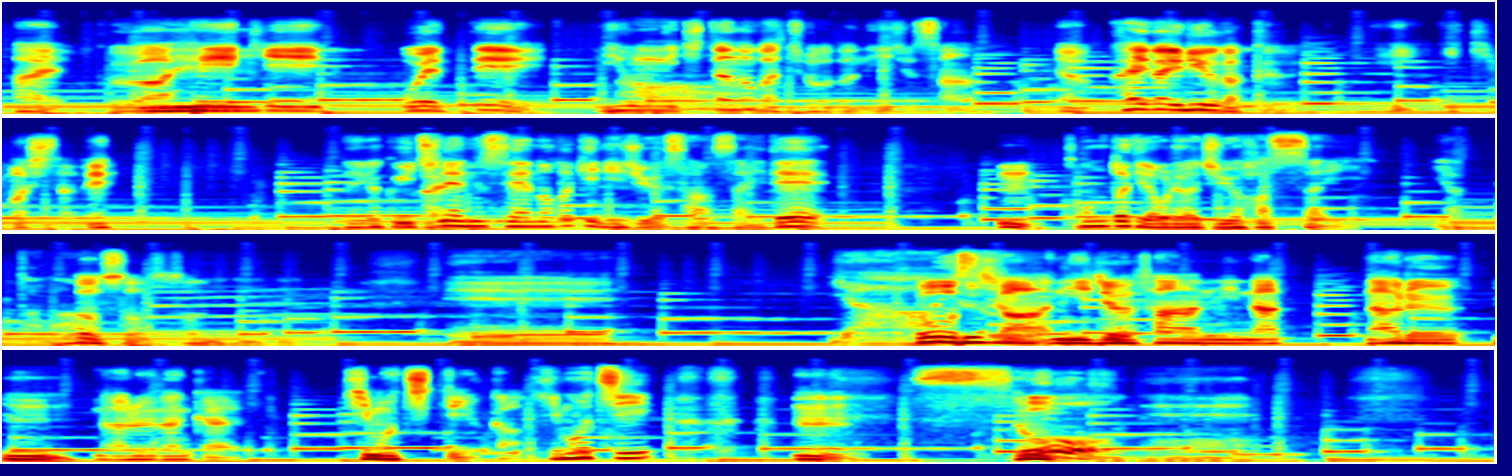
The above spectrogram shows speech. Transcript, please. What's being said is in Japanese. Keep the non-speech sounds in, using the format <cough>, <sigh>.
はい。僕は兵役終えて日本に来たのがちょうど23。いや海外留学に行きましたね。大学1年生の時23歳で、うん。その時の俺は18歳やったな。そうそうそうう。んえいやーどうすか？20 ?23 にななる、うん。なるなんか気持ちっていうか。気持ち？うん。そうね。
